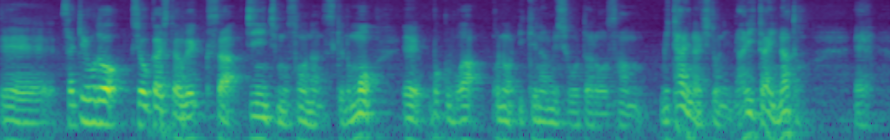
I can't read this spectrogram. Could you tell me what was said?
えー先ほど紹介した植草仁一もそうなんですけども、えー僕はこの池波正太郎さんみたいな人になりたいなと、えー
